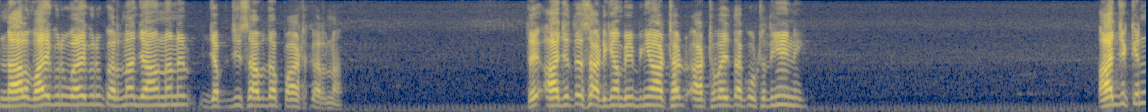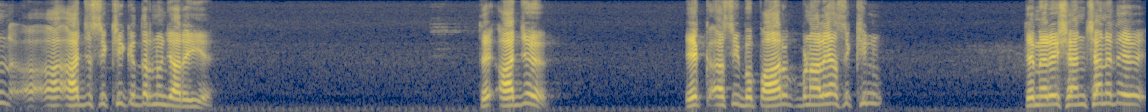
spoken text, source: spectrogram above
ਨਾਲ ਵਾਹਿਗੁਰੂ ਵਾਹਿਗੁਰੂ ਕਰਨਾ ਜਾਂ ਉਹਨਾਂ ਨੇ ਜਪਜੀ ਸਾਹਿਬ ਦਾ ਪਾਠ ਕਰਨਾ। ਤੇ ਅੱਜ ਤੇ ਸਾਡੀਆਂ ਬੀਬੀਆਂ 8 8 ਵਜੇ ਤੱਕ ਉੱਠਦੀਆਂ ਹੀ ਨਹੀਂ। ਅੱਜ ਕਿੰਨ ਅੱਜ ਸਿੱਖੀ ਕਿੱਧਰ ਨੂੰ ਜਾ ਰਹੀ ਹੈ? ਤੇ ਅੱਜ ਇੱਕ ਅਸੀਂ ਵਪਾਰ ਬਣਾ ਲਿਆ ਸਿੱਖੀ ਨੂੰ। ਤੇ ਮੇਰੇ ਸ਼ਹਿਨशाह ਨੇ ਤੇ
